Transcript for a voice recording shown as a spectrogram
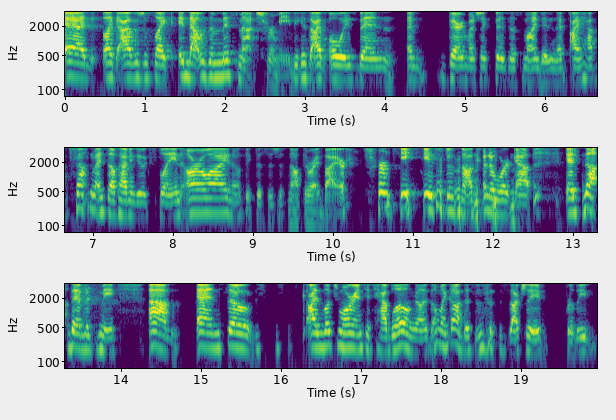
and like i was just like and that was a mismatch for me because i've always been i'm very much like business minded and i have found myself having to explain roi and i was like this is just not the right buyer for me. It's just not going to work out. It's not them it's me. Um and so i looked more into tableau and realized oh my god this is this is actually really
